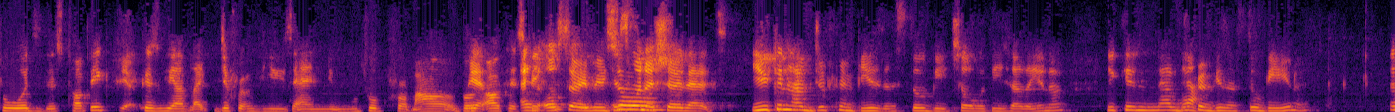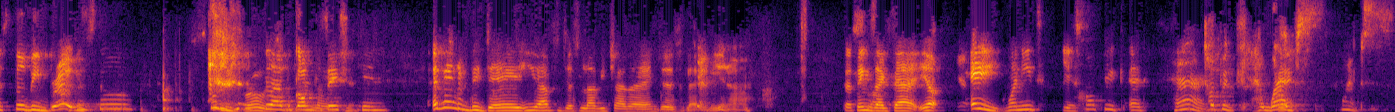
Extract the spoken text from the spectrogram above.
towards this topic Yeah. because we have like different views and we'll talk from our both Yeah. our And perspectives. also, we just So- want to show that you can have different views and still be chill with each other, you know? You can have Yeah. different views and still be, you know, and still be bros. still, be Still have a know, like, conversation. at the end of the day, you have to just love each other and just like you know That's things love. like that. Yep. Hey, Juanit, Yes. topic at hand. Topic webs. Webs.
